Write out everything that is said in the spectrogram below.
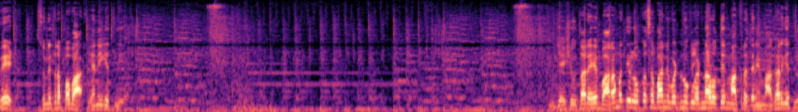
भेट सुनेत्रा पवार यांनी घेतली आहे. विजय शिवतारे हे बारामती लोकसभा निवडणूक लढणार होते मात्र त्यांनी माघार घेतली.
